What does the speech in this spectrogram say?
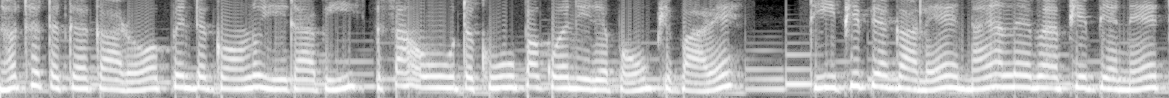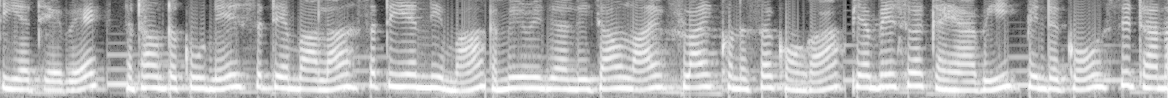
နောက်ထပ်တစ်ကက်ကတော့ပင်တဂွန်လို့ရေးထားပြီးအဆောက်အဦတစ်ခုပောက်ကွဲနေတဲ့ပုံဖြစ်ပါတယ် ဒီအဖြစ်အပျက်ကလည်း9/11အဖြစ်အပျက်နဲ့တရက်တည်းပဲ2000ခုနှစ်စက်တင်ဘာလ17ရက်နေ့မှာ American လေကြောင်းလိုင်း Flight 80ခွန်ကပြန်ပေးဆွဲခံရပြီးပင်တဂွန်စစ်ဌာန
